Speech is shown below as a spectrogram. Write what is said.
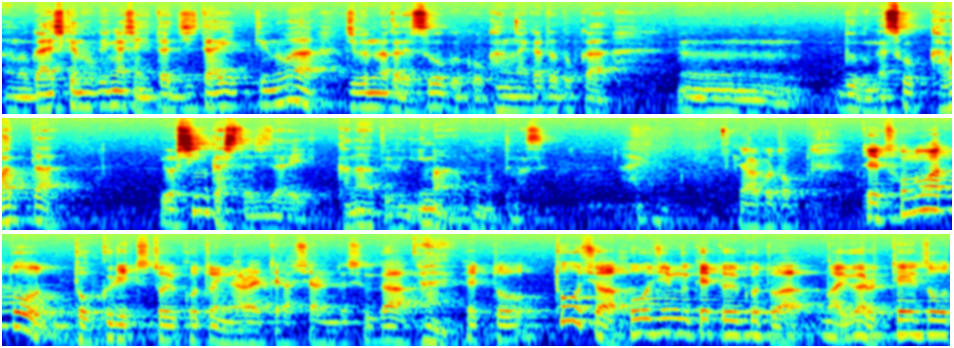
あの外資系の保険会社にいた時代っていうのは自分の中ですごくこう考え方とかうん部分がすごく変わった要は進化した時代かなというふうに今は思ってます。はい、なるほど。でその後独立ということになられてらっしゃるんですが、はい、えっと、当初は法人向けということは、まあ、いわゆる定蔵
